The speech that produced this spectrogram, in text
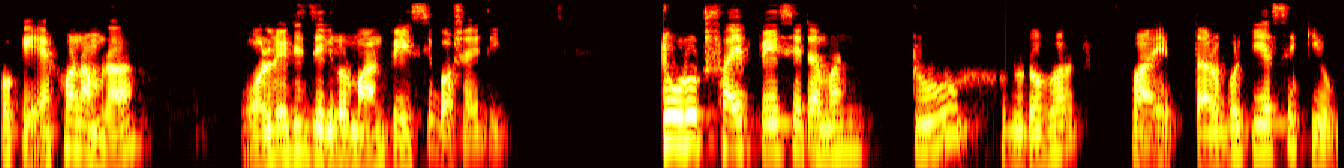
okay এখন আমরা অলরেডি যেগুলোর মান পেয়েছি বসাই দিই। টু রুট ফাইভ পেয়েছি, এটার মান টু রুট ওভার ফাইভ তার উপর কি আছে? কিউব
